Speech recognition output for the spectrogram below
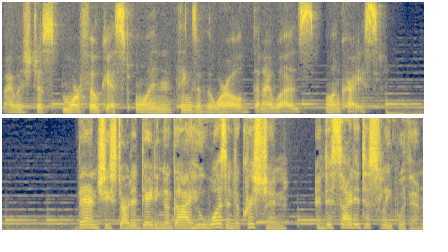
I was just more focused on things of the world than I was on Christ. Then she started dating a guy who wasn't a Christian and decided to sleep with him.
